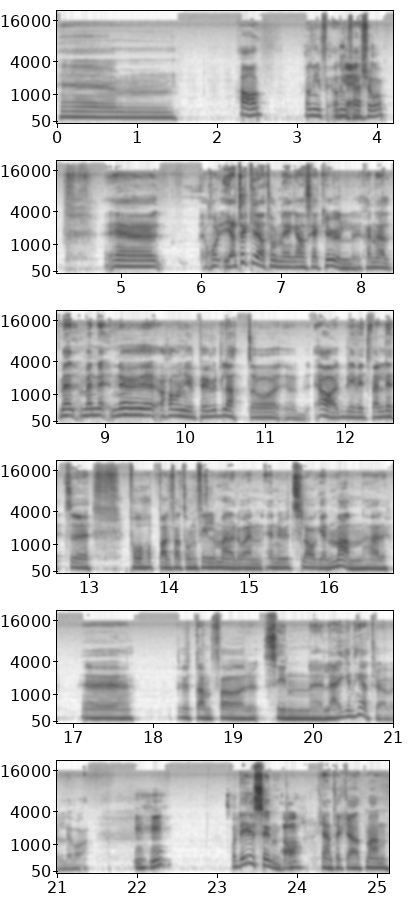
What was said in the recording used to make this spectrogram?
Ehm, ja, ungefär, Okej. ungefär så. Eh, hon, jag tycker att hon är ganska kul generellt. Men, men nu har hon ju pudlat och ja, blivit väldigt eh, påhoppad för att hon filmade då en, en utslagen man här. Eh, utanför sin eh, lägenhet tror jag väl det var. Mhm. Och det är ju synd Ja. kan jag tycka att man...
